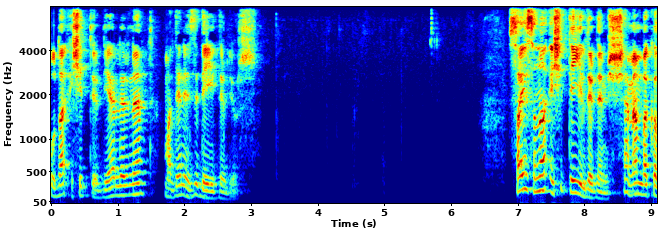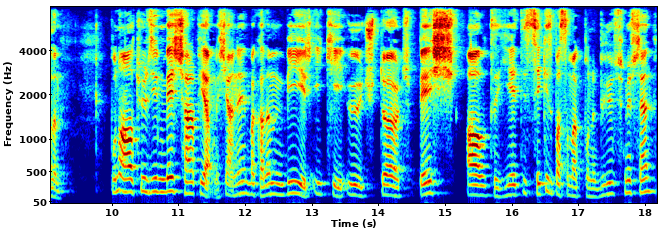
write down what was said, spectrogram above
Bu da eşittir diğerlerine ama denizli değildir diyoruz. Sayısına eşit değildir demiş. Hemen bakalım. Bunu 625 çarpı yapmış. Yani bakalım 1, 2, 3, 4, 5, 6, 7, 8 basamak bunu büyütmüşsen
